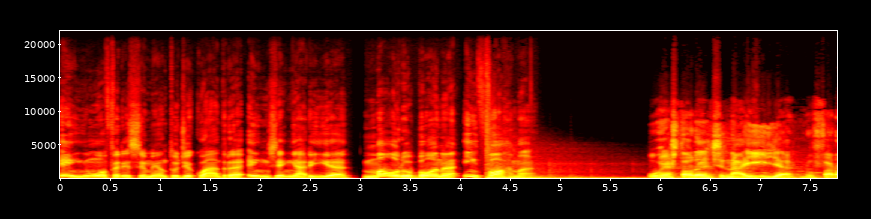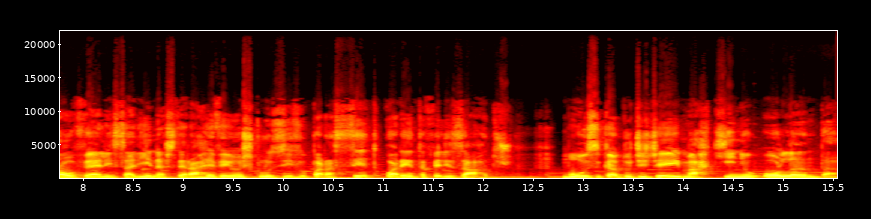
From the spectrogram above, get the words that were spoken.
Em um oferecimento de quadra Engenharia, Mauro Bona informa. O restaurante Na Ilha, no Farol Velho, em Salinas, terá Réveillon exclusivo para 140 felizardos. Música do DJ Marquinho Holanda.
